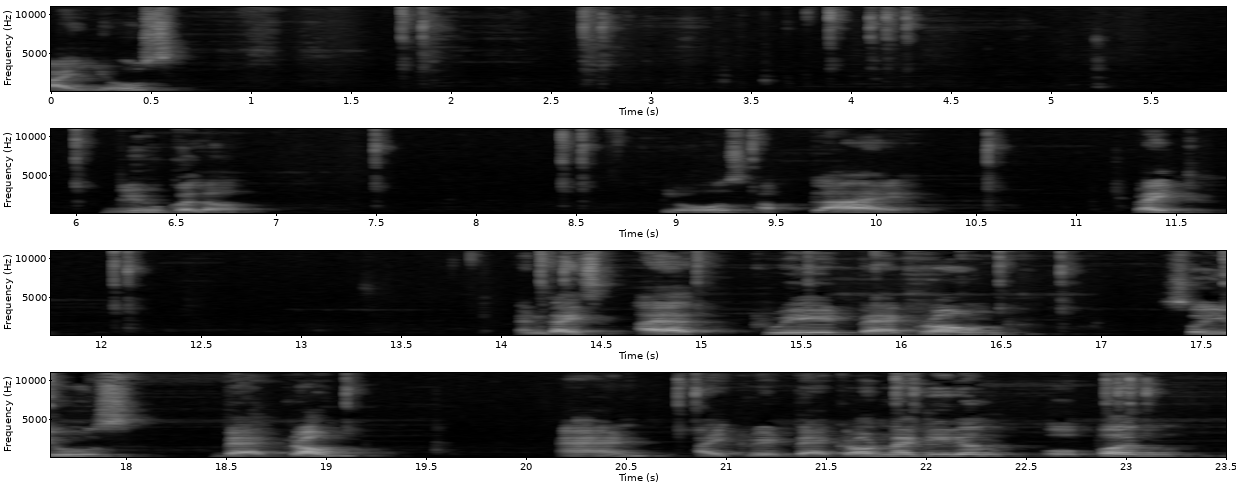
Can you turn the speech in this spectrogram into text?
I use blue color. Close apply right and guys I create background. So use background. And I create background material. Open.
